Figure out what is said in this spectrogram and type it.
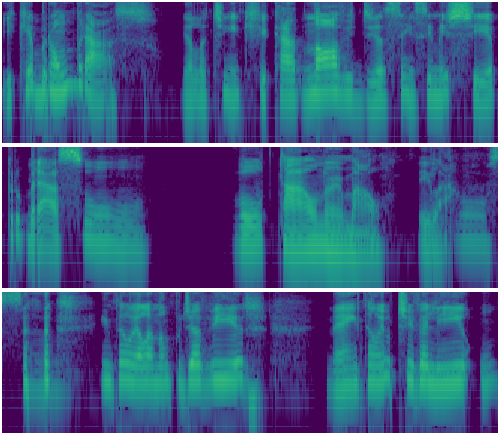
e quebrou um braço. E ela tinha que ficar nove dias sem se mexer para o braço voltar ao normal, sei lá. Nossa. então ela não podia vir, né? Então eu tive ali um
